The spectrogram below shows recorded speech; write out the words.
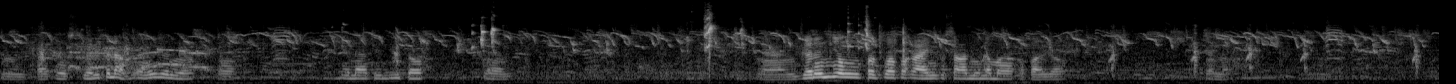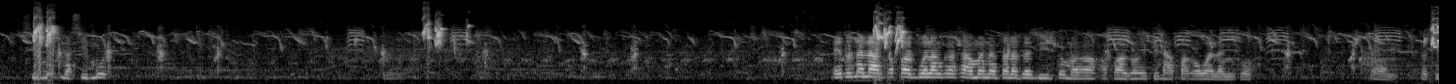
Hmm, tapos ganito lang. Ayun yun nga. Oh. Yan natin dito. Ayan. Yan. Ganun yung pagpapakain ko sa kanila mga kapagaw. Ano. Simot na simot. Ito na lang kapag walang kasama na talaga dito mga kapagaw, ipinapakawalan ko. Yan. Kasi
